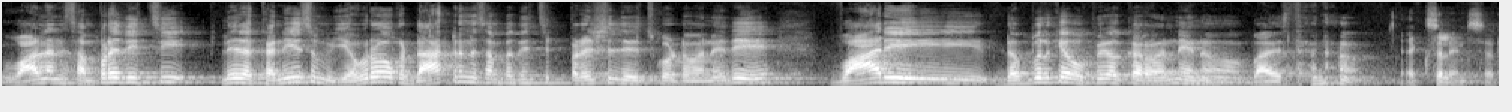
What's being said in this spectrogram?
వాళ్ళని సంప్రదించి లేదా కనీసం ఎవరో ఒక డాక్టర్ని సంప్రదించి పరీక్షలు చేయించుకోవటం అనేది వారి డబ్బులకే ఉపయోగకరం అని నేను భావిస్తాను. Excellent sir.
